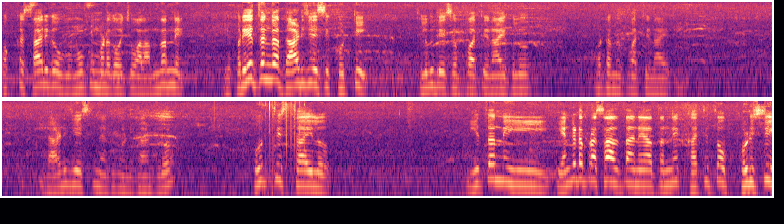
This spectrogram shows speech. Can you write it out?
ఒక్కసారిగా మూకుమ్మడగా వచ్చి వాళ్ళందరినీ విపరీతంగా దాడి చేసి కొట్టి తెలుగుదేశం పార్టీ నాయకులు కూటమి పార్టీ నాయకులు దాడి చేసినటువంటి దాంట్లో పూర్తి స్థాయిలో ఇతన్ని ఈ వెంకటప్రసాద్ అనే అతన్ని కత్తితో పొడిసి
